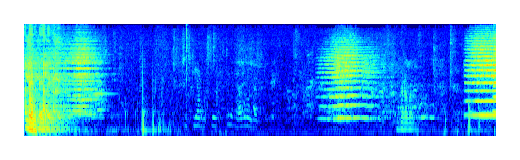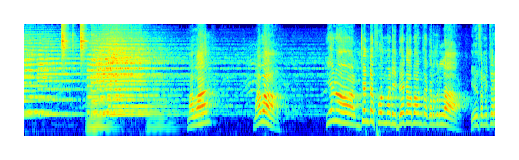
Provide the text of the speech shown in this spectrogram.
ಅಲ್ಲಿ ಅಲ್ಲಿ. ಮಾವ ಮಾವ. ಏನು ಅರ್ಜೆಂಟಾಗಿ ಫೋನ್ ಮಾಡಿ, ಬೇಗ ಬಾ ಅಂತ ಕರೆದ್ರಲ್ಲ. ಏನು ಸಮಾಚಾರ?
